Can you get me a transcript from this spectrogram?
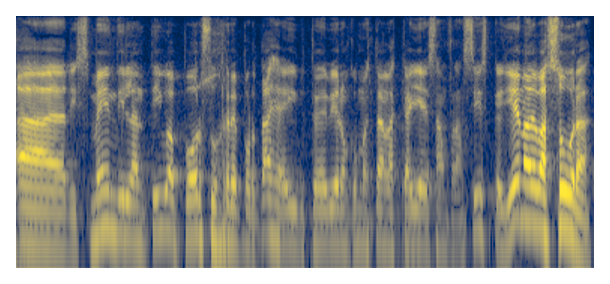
A Arismendi La Antigua por sus reportajes. Ahí ustedes vieron cómo están las calles de San Francisco, llenas de basura.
